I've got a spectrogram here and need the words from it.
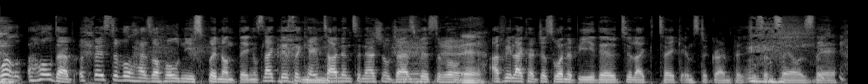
Well, hold up. A festival has a whole new spin on things. Like there's a Cape Town International Jazz Festival. Yeah. I feel like I just want to be there to like take Instagram pictures and say I was there.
